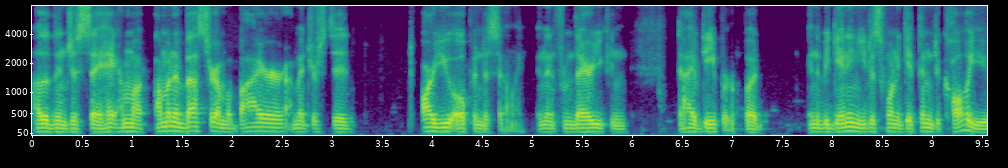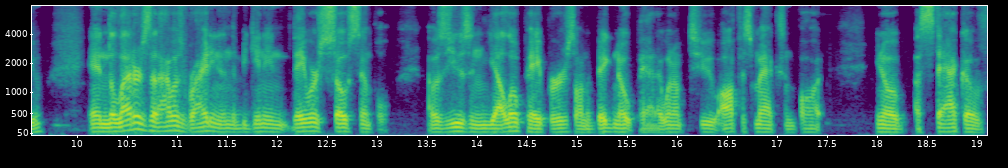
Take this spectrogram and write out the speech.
other than just say, hey, I'm, a, I'm an investor, I'm a buyer, I'm interested. Are you open to selling? And then from there, you can dive deeper. But in the beginning, you just want to get them to call you. And the letters that I was writing in the beginning, they were so simple I was using yellow papers on a big notepad. I went up to Office Max and bought, you know, a stack of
